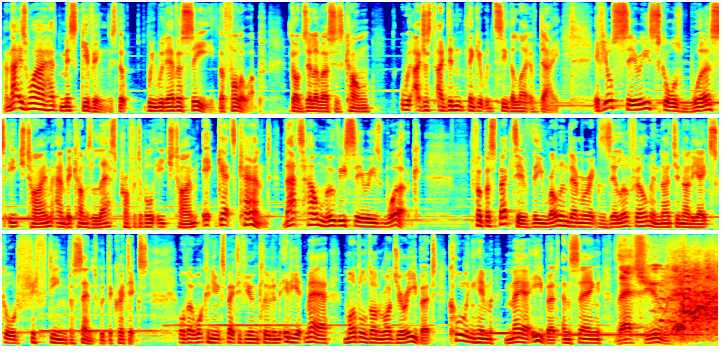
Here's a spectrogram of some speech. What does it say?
And that is why I had misgivings that we would ever see the follow up Godzilla vs. Kong. I just I didn't think it would see the light of day. If your series scores worse each time and becomes less profitable each time, it gets canned. That's how movie series work. For perspective, the Roland Emmerich Zilla film in 1998 scored 15% with the critics. Although, what can you expect if you include an idiot mayor modelled on Roger Ebert, calling him Mayor Ebert and saying, That's you.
